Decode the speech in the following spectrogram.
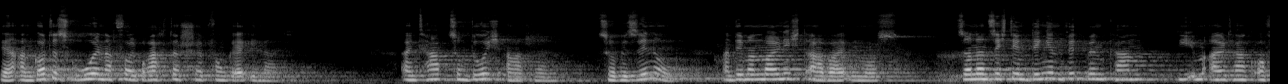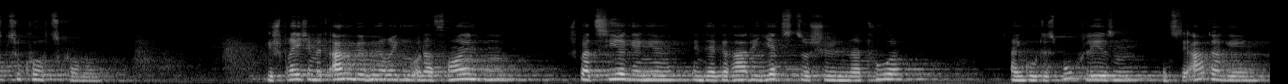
der an Gottes Ruhe nach vollbrachter Schöpfung erinnert. Ein Tag zum Durchatmen, zur Besinnung, an dem man mal nicht arbeiten muss, sondern sich den Dingen widmen kann, die im Alltag oft zu kurz kommen. Gespräche mit Angehörigen oder Freunden, Spaziergänge in der gerade jetzt so schönen Natur, ein gutes Buch lesen, ins Theater gehen,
